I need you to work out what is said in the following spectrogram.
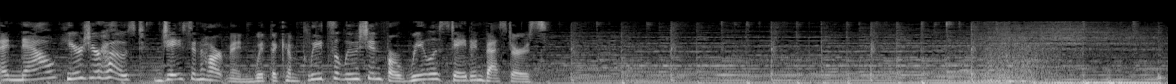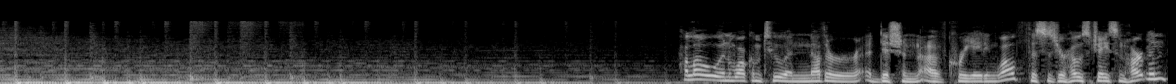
And now, here's your host, Jason Hartman, with the complete solution for real estate investors. Hello and welcome to another edition of Creating Wealth. This is your host, Jason Hartman,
